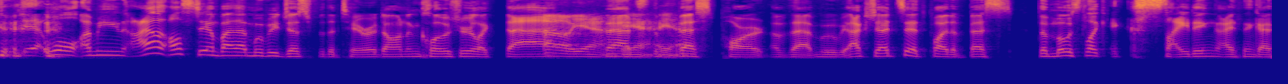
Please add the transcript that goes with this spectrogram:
yeah, well, I mean, I'll, I'll stand by that movie just for the pterodon enclosure, like that. oh yeah, that's yeah, the yeah. best part of that movie. Actually, I'd say it's probably the best, the most like exciting I think I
